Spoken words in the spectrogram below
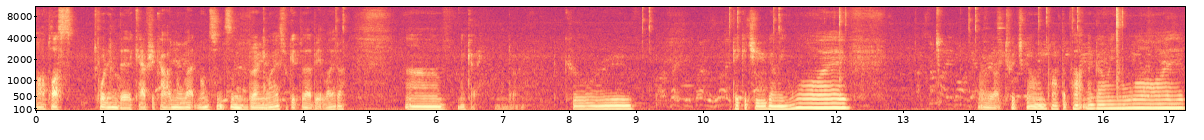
Oh, plus put in the capture card and all that nonsense, and but anyways, we'll get to that a bit later. Um, okay. Cool room. Pikachu going live. Oh, we got Twitch going, Path the Partner going live.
